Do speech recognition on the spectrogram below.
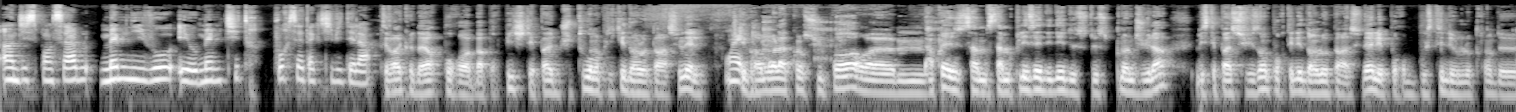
indispensables, même niveau et au même titre pour cette activité-là. C'est vrai que d'ailleurs pour euh, bah pour Pitch, t'es pas du tout impliqué dans l'opérationnel. Ouais. J'étais vraiment là qu'en support. Euh, après, ça, ça me plaisait d'aider de, de, ce point de vue-là, mais c'était pas suffisant pour t'aider dans l'opérationnel et pour booster le développement de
